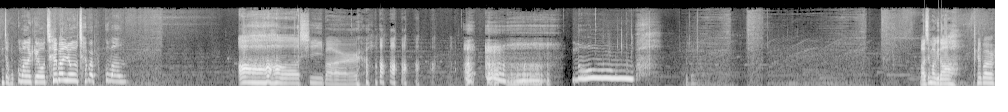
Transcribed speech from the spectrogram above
진짜 복구만 할게요. 제발요 제발 복구만. 아 씨발 노 그래도 마지막이다. 제발.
